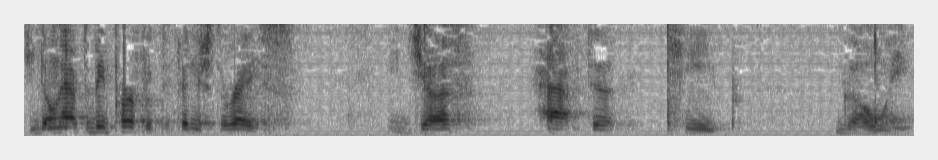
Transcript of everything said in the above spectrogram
You don't have to be perfect to finish the race. You just have to keep going.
